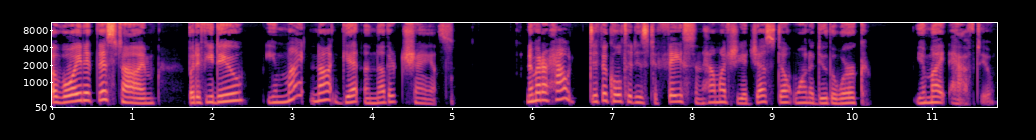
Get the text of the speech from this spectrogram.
avoid it this time, but if you do, you might not get another chance. No matter how difficult it is to face and how much you just don't want to do the work, you might have to.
